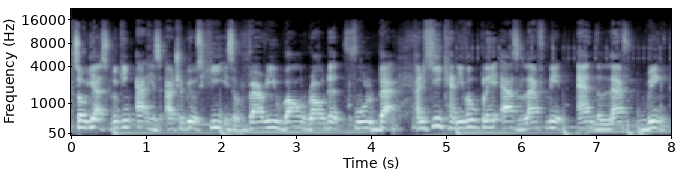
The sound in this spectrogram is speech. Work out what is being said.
So yes, looking at his attributes, he is a very well-rounded fullback and he can even play as left mid and the left wing.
